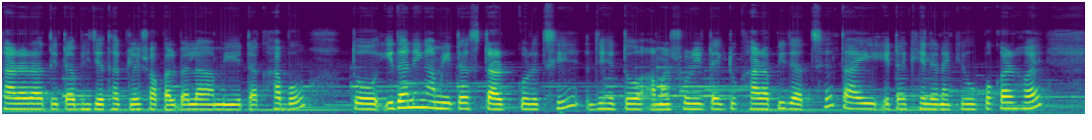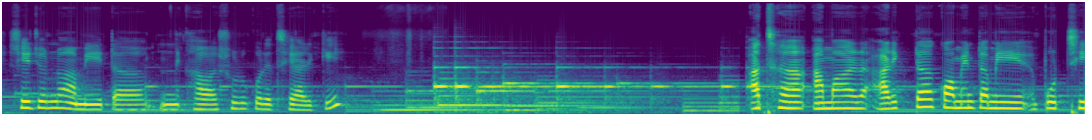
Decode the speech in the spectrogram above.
সারা রাত এটা ভিজে থাকলে সকালবেলা আমি এটা খাব। তো ইদানিং আমি এটা স্টার্ট করেছি। যেহেতু আমার শরীরটা একটু খারাপই যাচ্ছে, তাই এটা খেলে নাকি উপকার হয়। সেই জন্য আমি এটা খাওয়া শুরু করেছি আর কি। আচ্ছা আমার আরেকটা কমেন্ট আমি পড়ছি,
